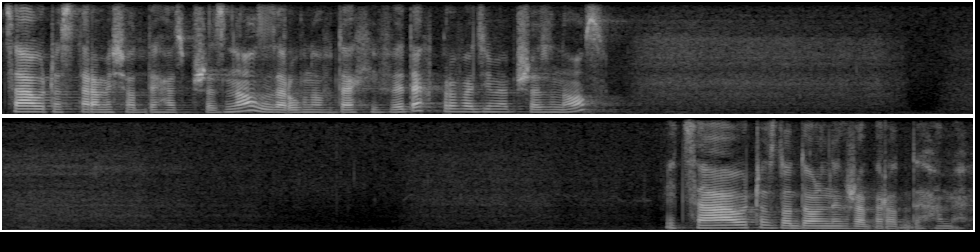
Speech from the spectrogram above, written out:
Cały czas staramy się oddychać przez nos, zarówno wdech i wydech prowadzimy przez nos. I cały czas do dolnych żeber oddychamy.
